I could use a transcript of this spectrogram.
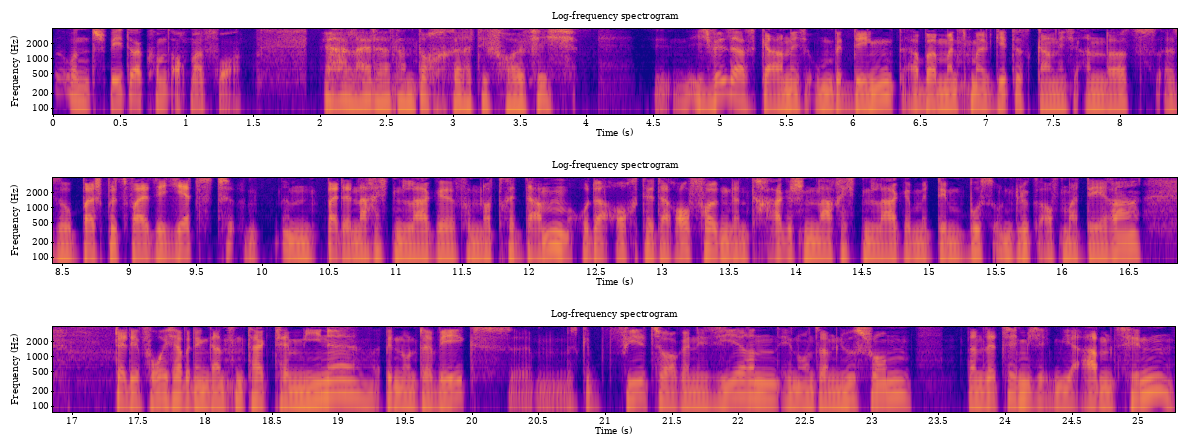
und später kommt auch mal vor. Ja, leider dann doch relativ häufig. Ich will das gar nicht unbedingt, aber manchmal geht es gar nicht anders. Also beispielsweise jetzt ähm, bei der Nachrichtenlage von Notre Dame oder auch der darauffolgenden tragischen Nachrichtenlage mit dem Busunglück auf Madeira. Stell dir vor, ich habe den ganzen Tag Termine, bin unterwegs, ähm, es gibt viel zu organisieren in unserem Newsroom. Dann setze ich mich irgendwie abends hin,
